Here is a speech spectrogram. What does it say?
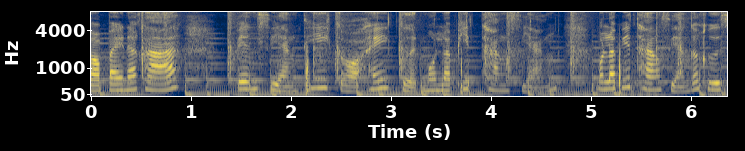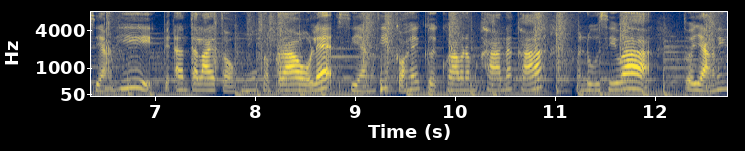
ต่อไปนะคะ เป็นเสียงที่ก่อให้เกิดมลพิษทางเสียง มลพิษทางเสียงก็คือเสียงที่เป็นอันตรายต่อหูกับเรา และเสียงที่ก่อให้เกิดความรำคาญนะคะ มาดูซิว่าตัวอย่างที่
